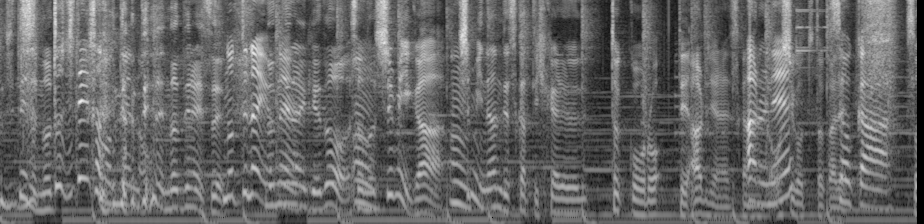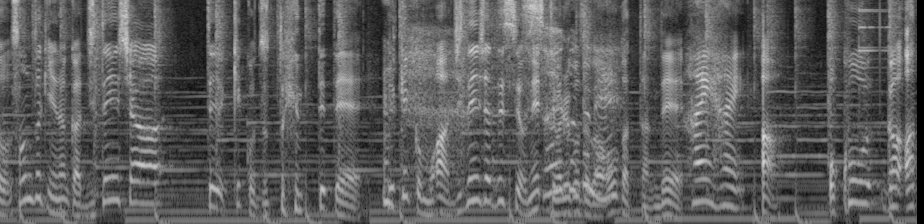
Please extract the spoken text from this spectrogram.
自転車乗って自転車乗ってんの？乗ってない乗ってないです。乗ってないよね。乗ってないけど、その趣味が、うん。趣味なんですかって聞かれるところってあるじゃないですか。あるね。お仕事とかで。そうか。そうその時になんか自転車って結構ずっと言っててで結構もうあ自転車ですよねって言われることが多かったんで、はいはい。あお香があっ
